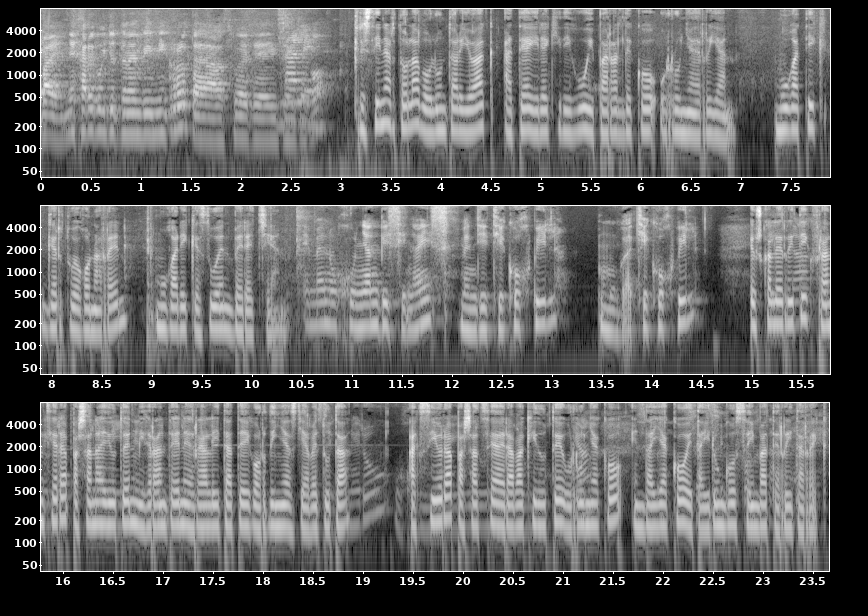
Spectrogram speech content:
Bai, ni jarriko ditut hemen bi mikro eta zuek izentzeko. Kristin Artola voluntarioak atea ireki digu iparraldeko urruña herrian. Mugatik gertu egon arren, mugarik ez duen bere etxean. Hemen urruñan bizi naiz, menditik urbil, mugatik urbil. Euskal Herritik Frantziara pasana duten migranteen errealitate gordinaz jabetuta, akziora pasatzea erabaki dute urruñako, endaiako eta irungo zeinbat herritarrek.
